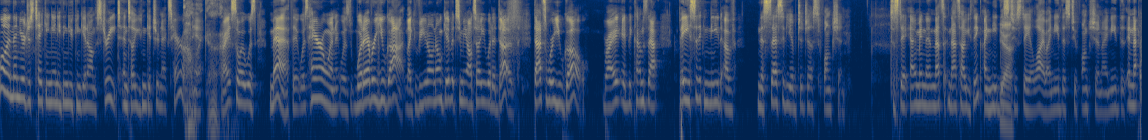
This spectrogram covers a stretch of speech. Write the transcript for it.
Well, and then you're just taking anything you can get on the street until you can get your next heroin Oh my hit. God. Right. So it was meth, it was heroin, it was whatever you got. Like if you don't know, give it to me, I'll tell you what it does. That's where you go. Right. It becomes that basic need of necessity of to just function. To stay, I mean, and that's and that's how you think. I need this Yeah. to stay alive. I need this to function. I need this, and that,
